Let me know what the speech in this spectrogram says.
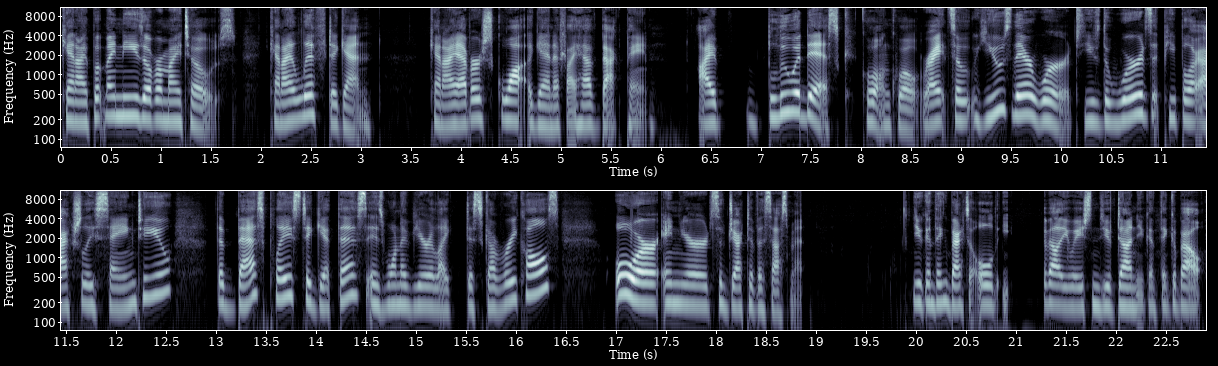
Can I put my knees over my toes? Can I lift again? Can I ever squat again if I have back pain? I blew a disc, quote unquote, right? So use their words, use the words that people are actually saying to you. The best place to get this is one of your like discovery calls or in your subjective assessment. You can think back to old evaluations you've done. You can think about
